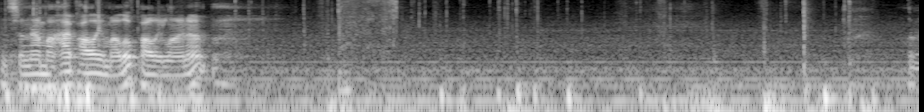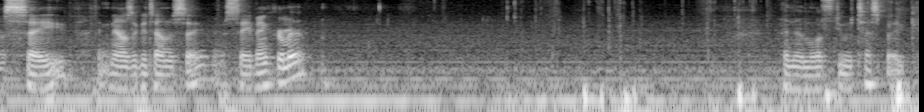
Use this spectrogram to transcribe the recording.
And so now my high poly and my low poly line up. I'm going to save. I think now is a good time to save. Save increment. And then let's do a test bake.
